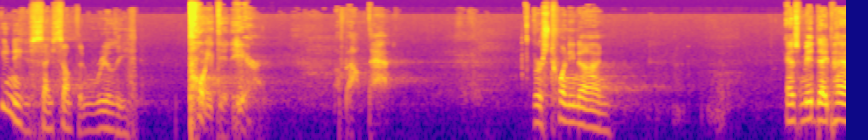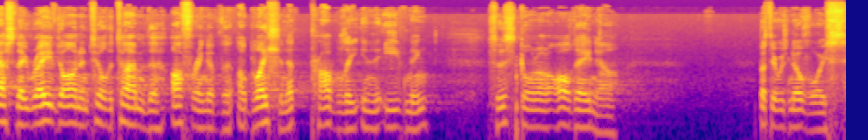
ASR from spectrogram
You need to say something really pointed here about that. Verse 29. As midday passed, they raved on until the time of the offering of the oblation. Probably in the evening. So this is going on all day now. But there was no voice.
